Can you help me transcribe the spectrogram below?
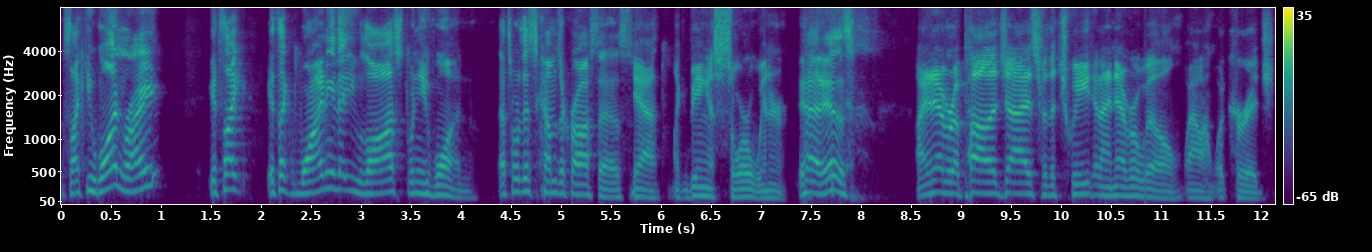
It's like you won, right? It's like it's like whining that you lost when you've won. That's what this comes across as. Yeah, like being a sore winner. Yeah, it is. I never apologize for the tweet and I never will. Wow, what courage.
